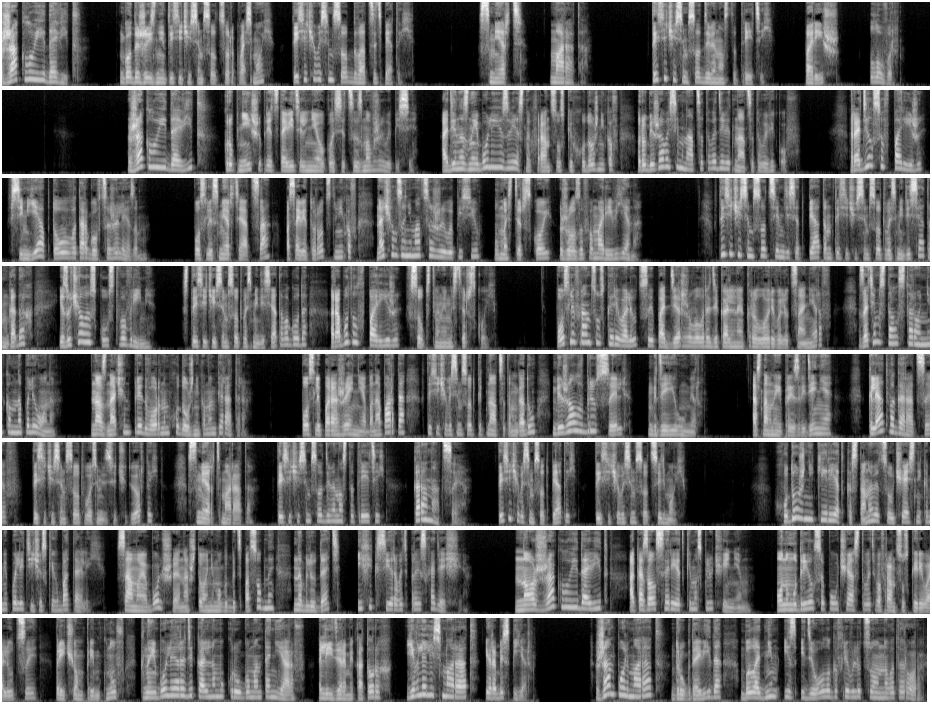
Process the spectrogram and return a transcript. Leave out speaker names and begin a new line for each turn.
Жак-Луи Давид. Годы жизни 1748-1825. Смерть Марата. 1793. Париж. Лувр. Жак-Луи Давид — крупнейший представитель неоклассицизма в живописи. Один из наиболее известных французских художников рубежа XVIII-XIX веков. Родился в Париже в семье оптового торговца железом. После смерти отца, по совету родственников, начал заниматься живописью в мастерской Жозефа Мари Вьена. В 1775-1780 годах изучал искусство в Риме. С 1780 года работал в Париже в собственной мастерской. После французской революции поддерживал радикальное крыло революционеров, затем стал сторонником Наполеона, назначен придворным художником императора. После поражения Бонапарта в 1815 году бежал в Брюссель, где и умер. Основные произведения — «Клятва Горациев» 1784, «Смерть Марата» 1793, «Коронация» 1805-1807. Художники редко становятся участниками политических баталий. Самое большее, на что они могут быть способны, — наблюдать и фиксировать происходящее. Но Жак-Луи Давид оказался редким исключением. Он умудрился поучаствовать во французской революции, причем примкнув к наиболее радикальному кругу монтаньяров, лидерами которых являлись Марат и Робеспьер. Жан-Поль Марат, друг Давида, был одним из идеологов революционного террора.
